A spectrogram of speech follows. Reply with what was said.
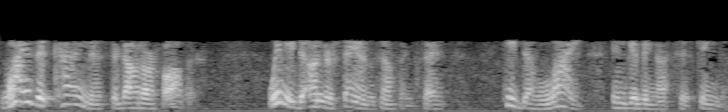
Why is it kindness to God, our Father? We need to understand something, saints. He delights in giving us His kingdom.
